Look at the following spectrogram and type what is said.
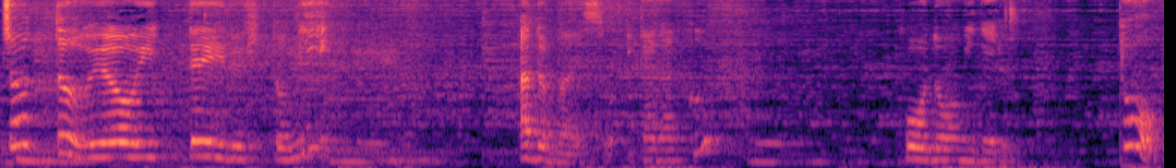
ちょっと上を行っている人にアドバイスをいただく。行動に出ると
